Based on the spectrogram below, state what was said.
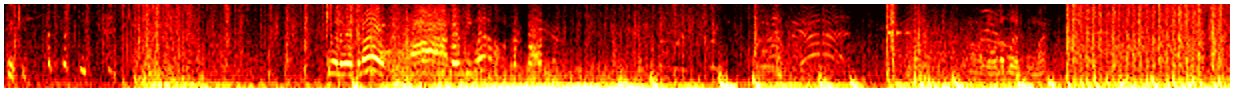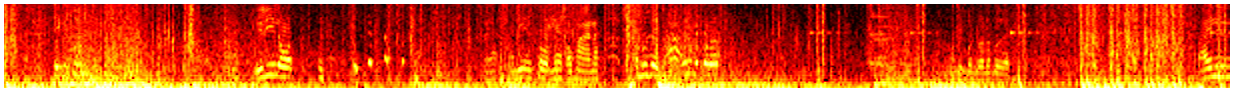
เพื่อนเลยไปแล้วอ่าโดนยิงแล้วโดนบอลอ่าโดนระเบิดผมอะเต็งกระสุนลิลี่โหลดนะอันนี้โซนแม่เขามานะธนูใส่ฟ้าอู้ระเบิดมีคนโดนระเบิดตายหนึ่ง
